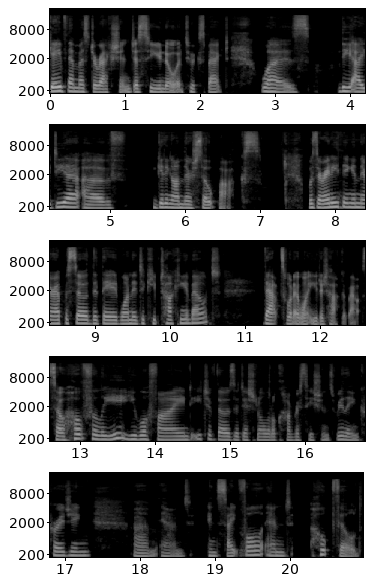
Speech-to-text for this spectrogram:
gave them as direction, just so you know what to expect, was the idea of getting on their soapbox. Was there anything in their episode that they had wanted to keep talking about? That's what I want you to talk about. So, hopefully, you will find each of those additional little conversations really encouraging um, and insightful and hope filled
